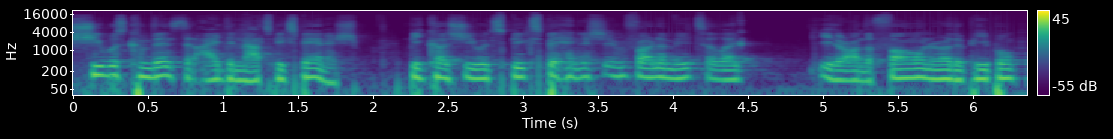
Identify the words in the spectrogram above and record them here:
she was convinced that I did not speak Spanish because she would speak Spanish in front of me to like either on the phone or other people.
